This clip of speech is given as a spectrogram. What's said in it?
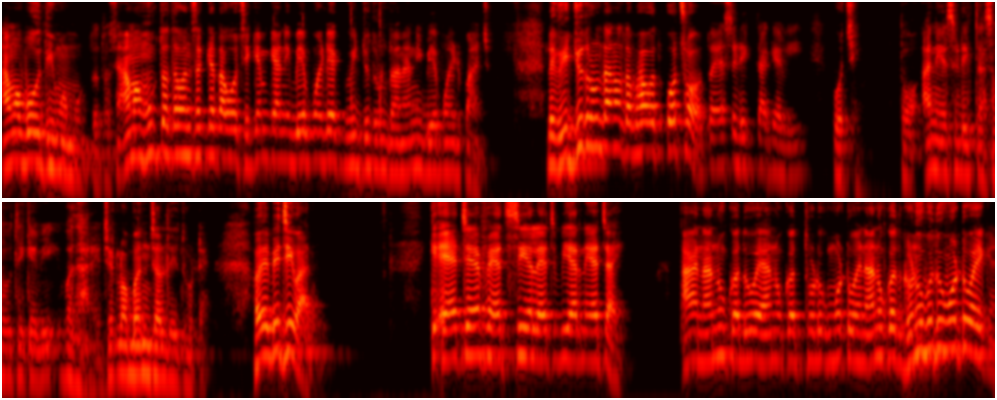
આમાં બહુ ધીમો મુક્ત થશે. આમાં મુક્ત થવાની શક્યતા ઓછી. કેમ કે આની બે પોઈન્ટ એક વિદ્યુત ઋણતા આની બે પોઈન્ટ પાંચ. એટલે વિદ્યુત ઋણતાનો તફાવત ઓછો, તો એસિડિકતા કેવી? ઓછી. તો આની એસિડિકતા સૌથી કેવી? વધારે. જેટલો બંધ જલ્દી તૂટે. હવે બીજી વાત. કે H F HCl C L H B R ને એચઆઈ આ નાનું કદ હોય, આનું કદ થોડુંક મોટું હોય, આનું કદ ઘણું બધું મોટું હોય કે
